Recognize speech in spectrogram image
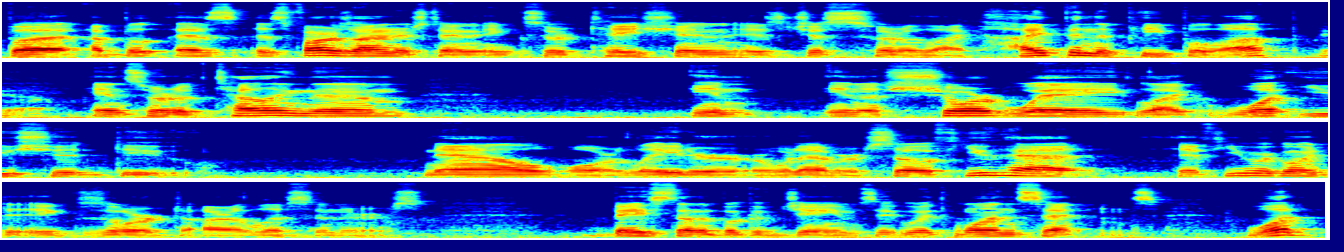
But I as as far as I understand, it, exhortation is just sort of like hyping the people up Yeah. and sort of telling them in in a short way like what you should do now or later or whatever. So if you had if you were going to exhort our listeners based on the book of James it, with one sentence, what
